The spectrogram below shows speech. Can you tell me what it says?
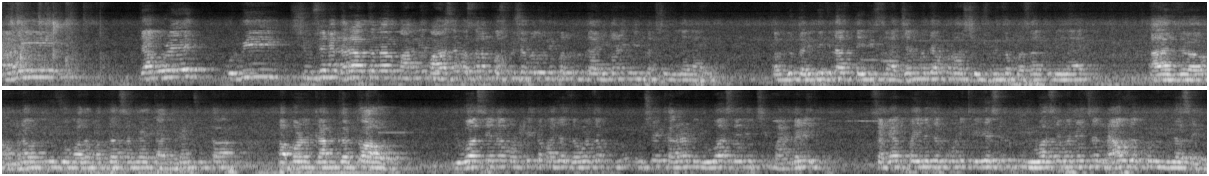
आणि त्यामुळे पूर्वी शिवसेना घरात असताना माननीय बाळासाहेब असताना पसरू शकत होती परंतु त्या ठिकाणी मी लक्ष दिलं नाही. परंतु तरी देखील आज तेवीस राज्यांमध्ये आपण आज शिवसेनेचा प्रसार केलेला आहे. आज अमरावती जो माझा मतदारसंघ आहे त्या ठिकाणी सुद्धा आपण काम करतो आहोत. युवासेना म्हटली तर माझ्या जवळचा विषय कारण युवा सेनेची सगळ्यात पहिले जर कोणी केली असेल की युवा सेनेचं नाव जर कोणी दिलं असेल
